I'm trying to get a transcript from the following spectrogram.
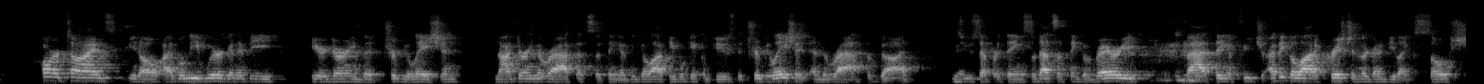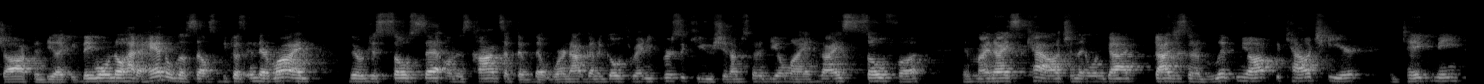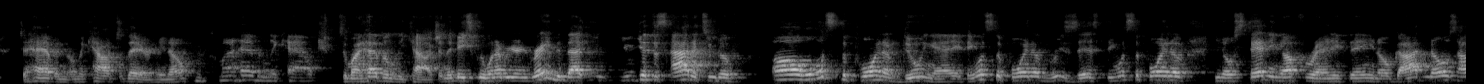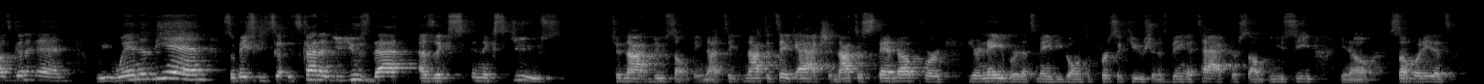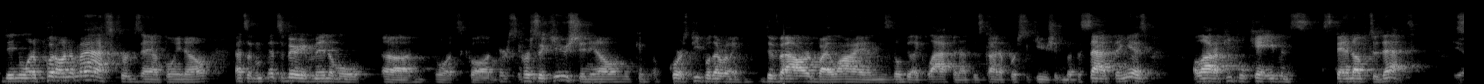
hard times. You know, I believe we're going to be here during the tribulation not during the wrath. That's the thing. I think a lot of people get confused the tribulation and the wrath of God, Yeah. two separate things. So that's, I think, a very bad thing of future. I think a lot of Christians are going to be like so shocked and be like, they won't know how to handle themselves because in their mind, they're just so set on this concept of that we're not going to go through any persecution. I'm just going to be on my nice sofa and my nice couch. And then when God, God's just going to lift me off the couch here and take me to heaven on the couch there, you know? It's my heavenly couch. to my heavenly couch. And they basically, whenever you're ingrained in that, you, you get this attitude of, oh, well, what's the point of doing anything? What's the point of resisting? What's the point of, you know, standing up for anything? You know, God knows how it's going to end. We win in the end. So basically, it's, it's kind of, you use that as ex, an excuse to not do something, not to, not to take action, not to stand up for your neighbor that's maybe going through persecution, is being attacked or something. You see, you know, somebody that's didn't want to put on a mask, for example, you know, that's a that's a very minimal uh, what's called Persecution. persecution. You know, of course, people that were like devoured by lions, they'll be like laughing at this kind of persecution. But the sad thing is, a lot of people can't even stand up to that.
